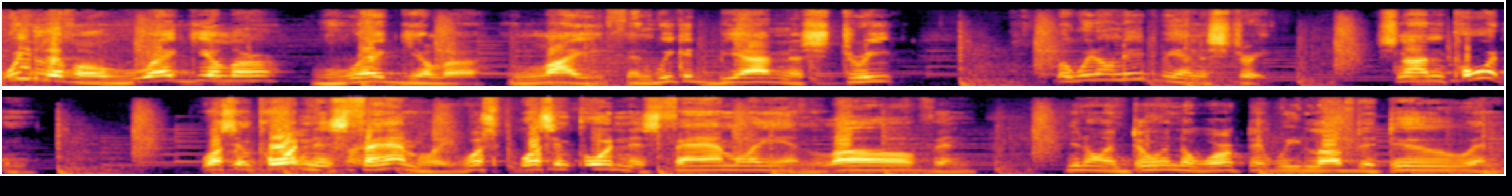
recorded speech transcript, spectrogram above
We live a regular, regular life, and we could be out in the street, but we don't need to be in the street. It's not important. What's important is family. What's, what's important is family and love and, you know, and doing the work that we love to do and,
